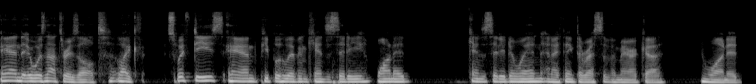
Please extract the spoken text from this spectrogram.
and it was not the result. Like Swifties and people who live in Kansas City wanted Kansas City to win, and I think the rest of America wanted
